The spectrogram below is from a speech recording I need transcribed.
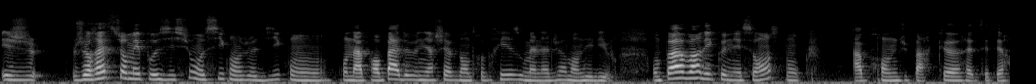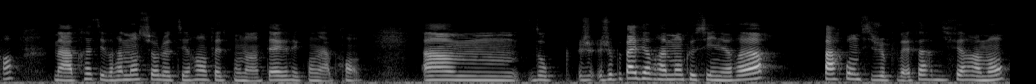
et, je, je reste sur mes positions aussi quand je dis qu'on n'apprend pas à devenir chef d'entreprise ou manager dans des livres. On peut avoir les connaissances, donc apprendre du par cœur, etc. Mais après, c'est vraiment sur le terrain en fait qu'on intègre et qu'on apprend. Euh, donc, je ne peux pas dire vraiment que c'est une erreur. Par contre, si je pouvais faire différemment,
